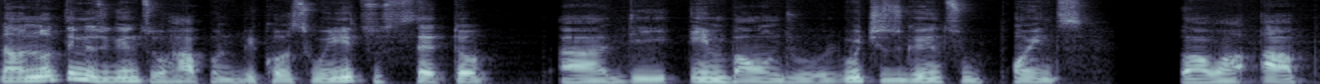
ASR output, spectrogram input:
Now, nothing is going to happen because we need to set up uh, the inbound rule, which is going to point to our app,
